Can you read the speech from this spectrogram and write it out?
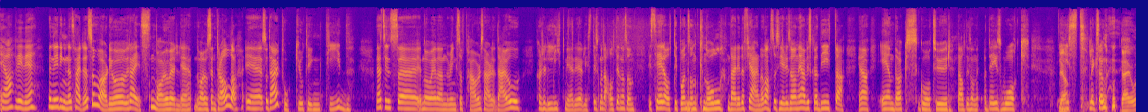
Ja, Vivi. Men i 'Ringenes herre' så var det jo reisen var jo veldig det var jo sentral, da. Eh, så der tok jo ting tid. Jeg synes uh, nå i den Rings of Power så er det, det er jo kanskje litt mer realistisk, men det er alltid en sånn De ser alltid på en sånn knoll der i det fjerne, da. Så sier de sånn Ja, vi skal dit, da. Ja, en dags gåtur. Det er alltid sånn A day's walk. East, ja. liksom. Det er jo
